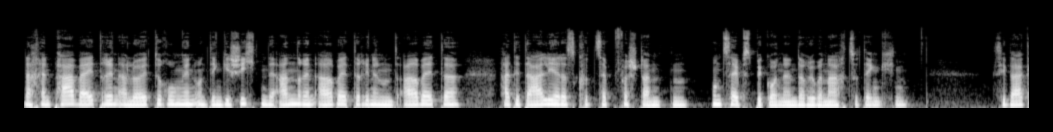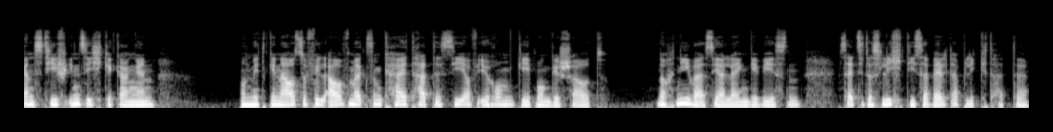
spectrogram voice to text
Nach ein paar weiteren Erläuterungen und den Geschichten der anderen Arbeiterinnen und Arbeiter hatte Dahlia das Konzept verstanden und selbst begonnen, darüber nachzudenken. Sie war ganz tief in sich gegangen und mit genauso viel Aufmerksamkeit hatte sie auf ihre Umgebung geschaut. Noch nie war sie allein gewesen, seit sie das Licht dieser Welt erblickt hatte.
